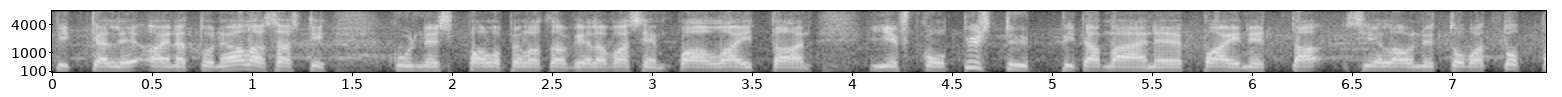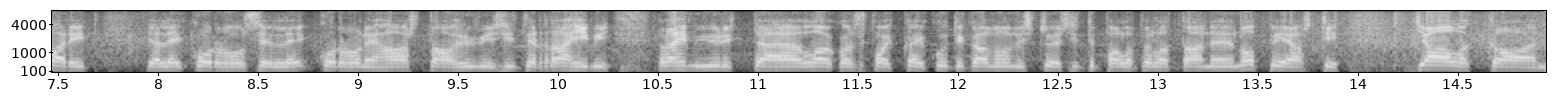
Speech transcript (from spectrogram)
pitkälle aina tuonne alasasti, kunnes pallo pelataan vielä vasempaan laitaan. IFK pystyy pitämään painetta, siellä on nyt ovat topparit, jälleen Korhoselle, Korhonen haastaa hyvin, sitten Rahimi, Rahimi yrittää laukauspaikka, ei kuitenkaan onnistu ja sitten pallo pelataan nopeasti jalkaan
